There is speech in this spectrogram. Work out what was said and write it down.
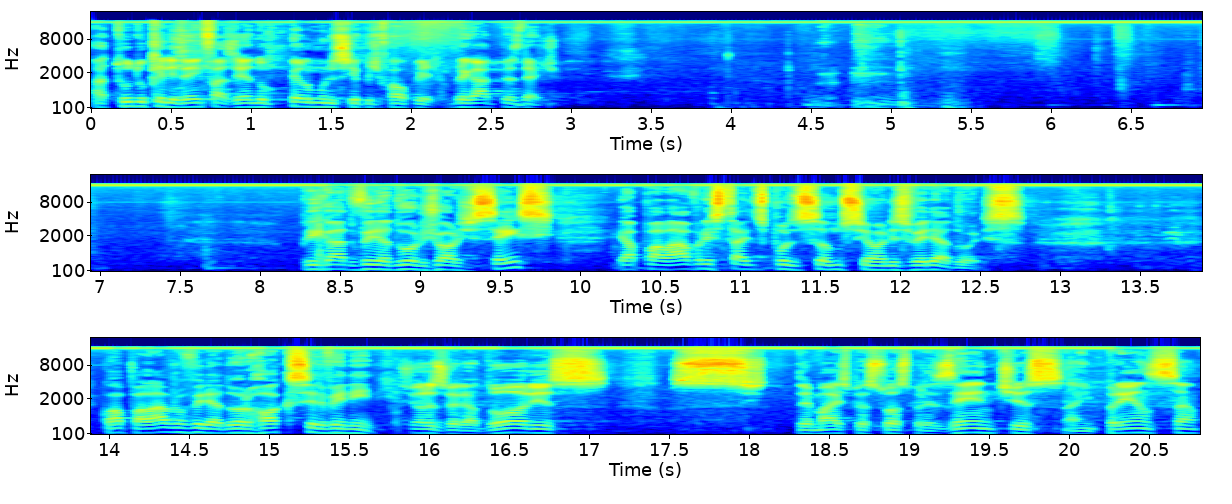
a tudo que ele vem fazendo pelo município de Farroupilha. Obrigado, presidente. Obrigado, vereador Jorge Sense. E a palavra está à disposição dos senhores vereadores. Com a palavra, o vereador Roque Cervenini. Senhores vereadores, demais pessoas presentes, a imprensa,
